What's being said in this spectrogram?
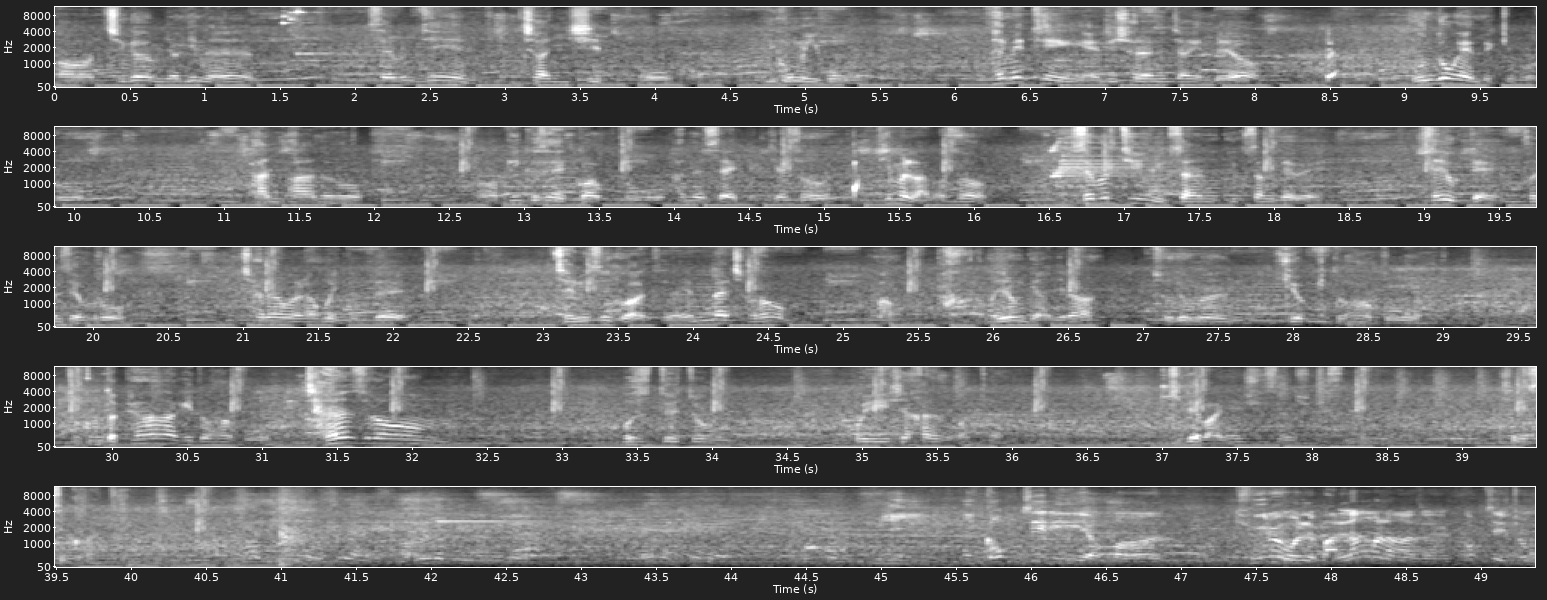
어, 지금 여기는 세븐틴 2025 2020 팬미팅 MD 촬영 현장인데요. 운동회 느낌으로 반반으로 어, 핑크색과 또 하늘색 이렇게 해서 팀을 나눠서 세븐틴 육상, 육상대회 체육대 컨셉으로 촬영을 하고 있는데 재밌을 것 같아요. 옛날처럼 막, 막 이런 게 아니라 조금은 귀엽기도 하고 조금 더 편안하기도 하고 자연스러운 모습들 좀 보이기 시작하는 것 같아요. 기대 많이 해주셨으면 좋겠습니다. 재밌을 것 같아요. 이, 이 껍질이 약간 귤은 원래 말랑말랑하잖아요. 껍질이 좀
